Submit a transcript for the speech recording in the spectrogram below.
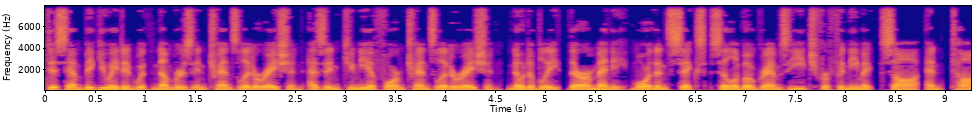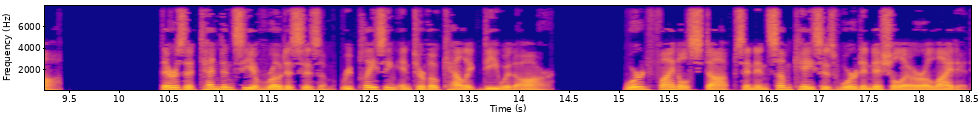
disambiguated with numbers in transliteration as in cuneiform transliteration. Notably, there are many more than six syllabograms each for phonemic, sa, and, ta. There is a tendency of rhotacism, replacing intervocalic d with r. Word final stops and in some cases word initiala are elided.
